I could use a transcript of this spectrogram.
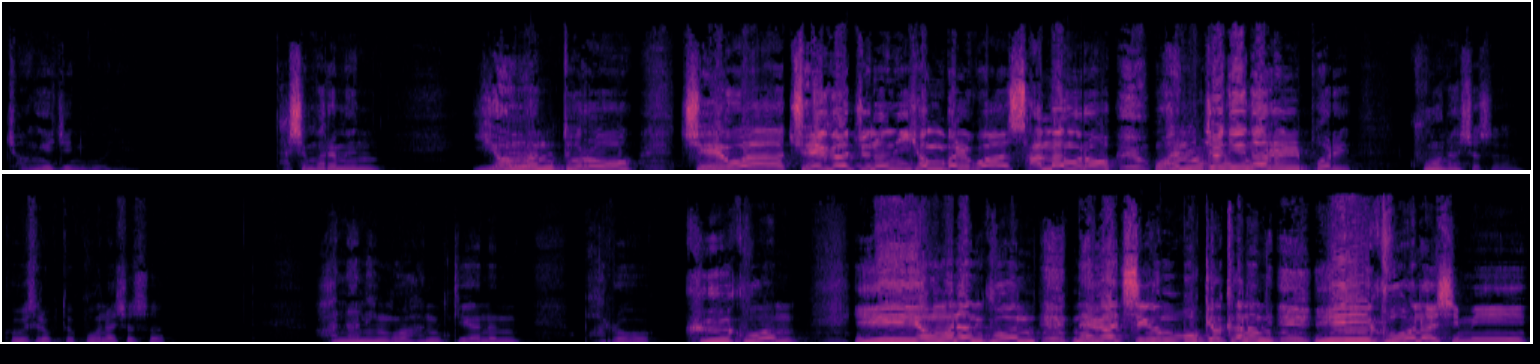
정해진 구원이에요. 다시 말하면 영원토록 죄와 죄가 주는 형벌과 사망으로 완전히 나를 버리 구원하셔서 그것으로부터 구원하셔서 하나님과 함께하는 바로 그 구원, 이 영원한 구원, 내가 지금 목격하는 이 구원하심이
